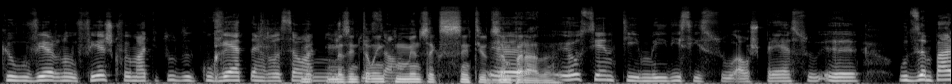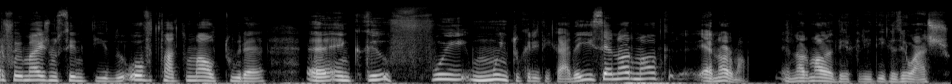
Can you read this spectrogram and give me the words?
que o governo fez, que foi uma atitude correta em relação mas, à minha Mas então em que momentos é que se sentiu desamparada? Uh, eu senti-me, e disse isso ao expresso, uh, o desamparo foi mais no sentido, houve de facto uma altura uh, em que fui muito criticada, e isso é normal, é normal, é normal haver críticas, eu acho.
